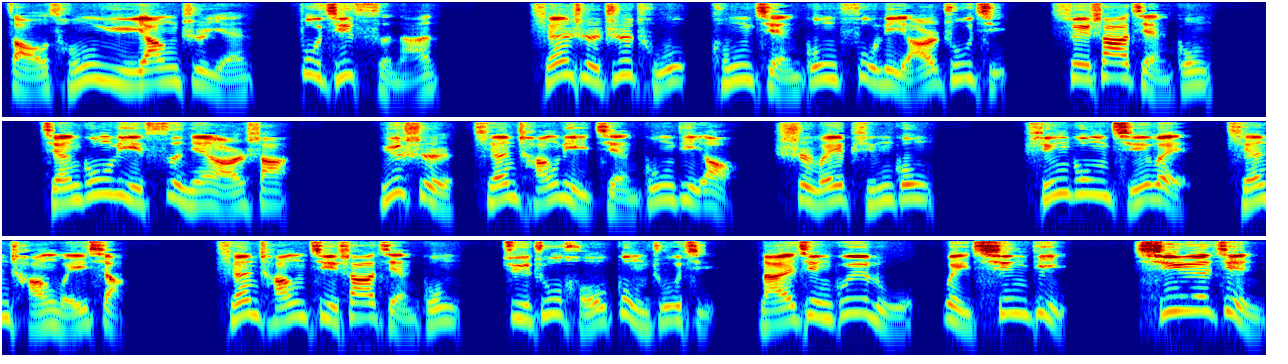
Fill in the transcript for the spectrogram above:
早从欲鞅之言，不及此难。”田氏之徒恐简公复立而诛己，遂杀简公。简公立四年而杀。于是田常立简公帝傲，是为平公。平公即位，田常为相。田常既杀简公，聚诸侯共诛己，乃进归鲁，为亲帝。其曰晋、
